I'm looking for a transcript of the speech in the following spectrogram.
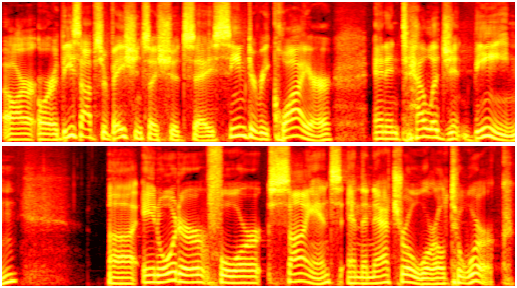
are, or these observations, I should say, seem to require an intelligent being uh, in order for science and the natural world to work.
